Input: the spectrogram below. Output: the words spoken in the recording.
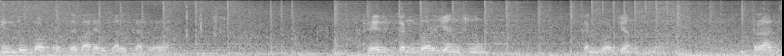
Hindu daughters ਦੇ ਬਾਰੇ ਗੱਲ ਕਰ ਰਿਹਾ ਹੈ ਫਿਰ ਕਨਵਰਜਨਸ ਨੂੰ ਕਨਵਰਜਨਸ ਨੂੰ ਡਰੱਗਸ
